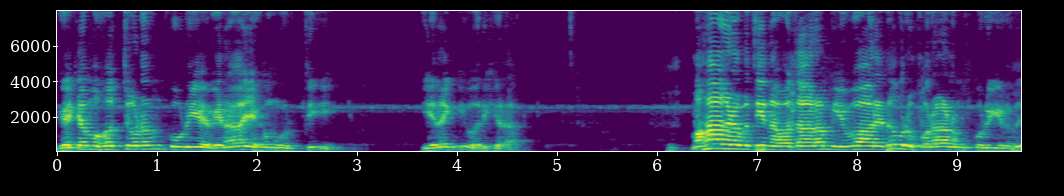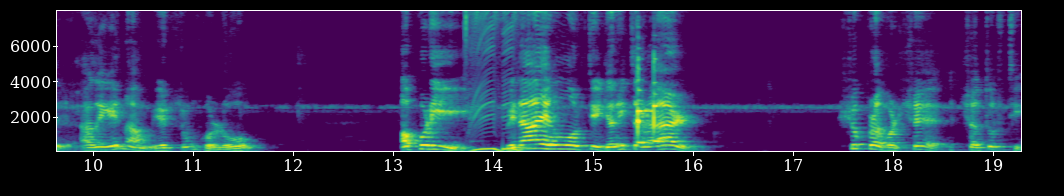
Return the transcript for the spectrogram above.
கஜமுகத்துடன் கூடிய விநாயகமூர்த்தி இறங்கி வருகிறார். மகாகணபதியின் அவதாரம் இவ்வாறென ஒரு புராணம் கூறுகிறது. அதையே நாம் ஏற்றும் கொள்வோம். அப்படி விநாயகமூர்த்தி ஜனித்த நாள் சுக்லபட்ச சதுர்த்தி.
